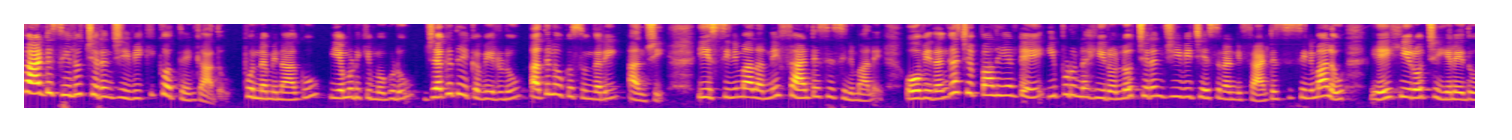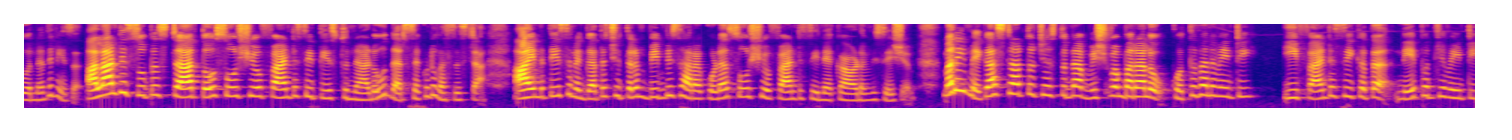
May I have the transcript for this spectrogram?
ఫ్యాంటసీలు చిరంజీవికి కొత్తేం కాదు. పున్నమి నాగు యముడికి మొగుడు జగదేక వీరుడు అతిలోక సుందరి అంచి ఈ సినిమాలన్నీ ఫ్యాంటసీ సినిమాలే. ఓ విధంగా చెప్పాలి అంటే ఇప్పుడున్న హీరోల్లో చిరంజీవి చేసినన్ని ఫ్యాంటసీ సినిమాలు ఏ హీరో చేయలేదు అన్నది నిజం. అలాంటి సూపర్ స్టార్తో సోషియో ఫ్యాంటసీ తీస్తున్నాడు దర్శకుడు వశిష్ఠ ఆయన తీసిన గత చిత్రం బింబిసారా కూడా సోషియో ఫ్యాంటసీనే కావడం విశేషం. మరి మెగాస్టార్తో చేస్తున్న విశ్వంబరాలో కొత్తదనం ఏంటి? ఈ ఫ్యాంటసీ కథ నేపథ్యం ఏంటి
